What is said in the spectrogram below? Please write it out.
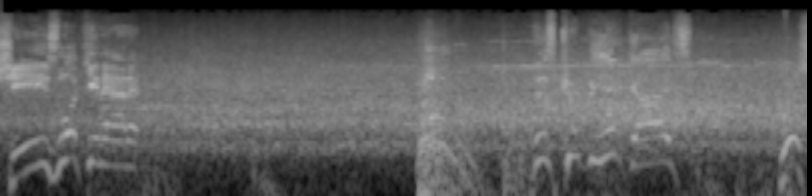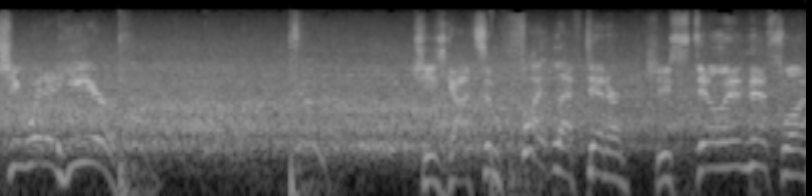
She's looking at it. This could be it, guys. Will she win it here? She's got some fight left in her. She's still in this one.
